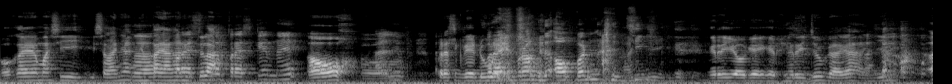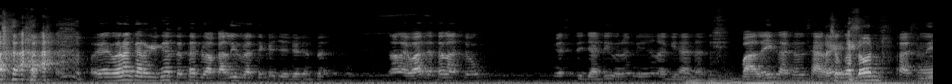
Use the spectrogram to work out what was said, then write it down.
Oh, kayak masih istilahnya Nge- nyentayangan press- itulah. press can eh oh. Oh. Anjing, press grade press 2 from the open anjing. Ngeri oke ngeri. Ngeri juga ya anjing. Ya, orang karena ingat eta dua kali berarti kejadian eta nah lewat eta langsung teu jadi orang dia lagi hana balik langsung sare. Langsung ke down asli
